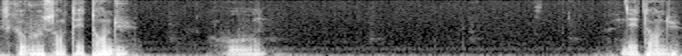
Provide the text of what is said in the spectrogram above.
Est-ce que vous vous sentez tendu ou détendu?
